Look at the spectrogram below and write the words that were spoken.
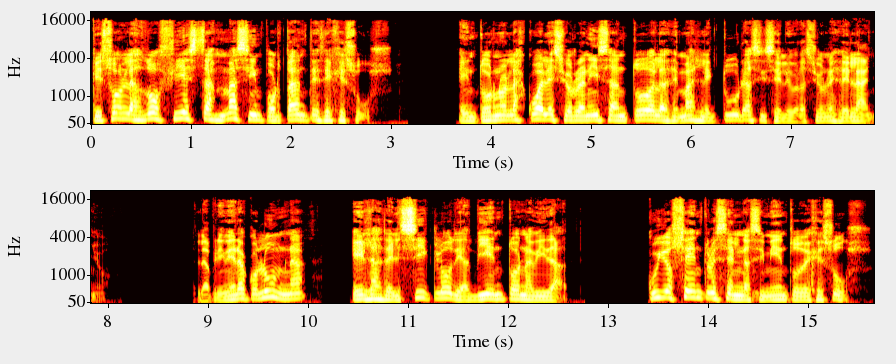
que son las dos fiestas más importantes de Jesús, en torno a las cuales se organizan todas las demás lecturas y celebraciones del año. La primera columna es la del ciclo de Adviento-Navidad, cuyo centro es el nacimiento de Jesús.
